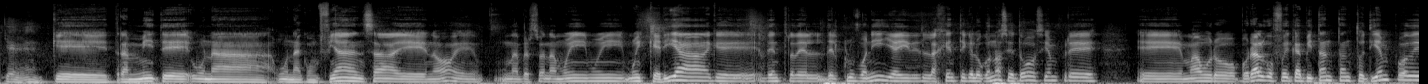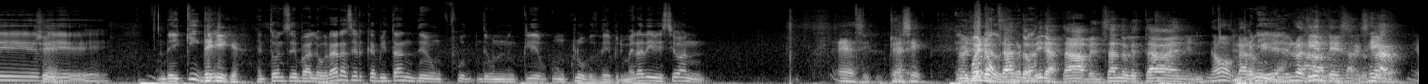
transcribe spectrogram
que transmite una, una confianza, eh, ¿no? Eh, una persona muy, muy, muy querida que dentro del, del Club Bonilla y la gente que lo conoce, todo siempre eh, Mauro por algo fue capitán tanto tiempo de, de, Iquique. Entonces, para lograr ser capitán de un, de un, club, un club de primera división... Es así, es así bueno, mira, estaba pensando que estaba en. No, claro, que él lo atiende.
